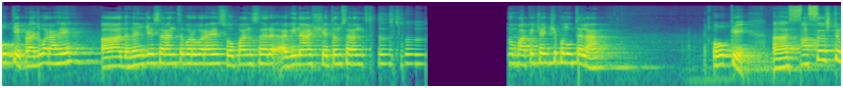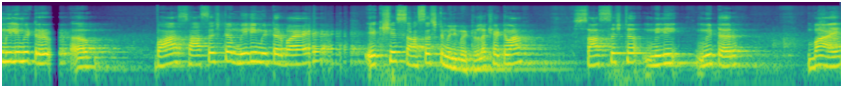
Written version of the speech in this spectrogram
ओके प्राजवर आहे. धनंजय सरांचं बरोबर आहे. सोपान सर अविनाश शेतम सरांचं बाकीच्यांची पण उतला ओके सहासष्ट मिलीमीटर पहा सहासष्ट मिलीमीटर बाय एकशे सहासष्ट मिलीमीटर. लक्षात ठेवा. सहासष्ट मिलीमीटर बाय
